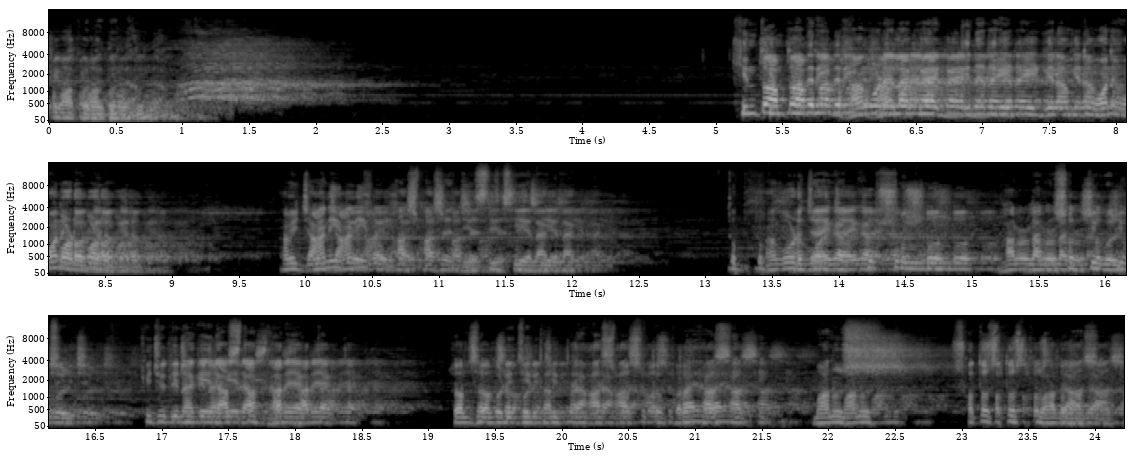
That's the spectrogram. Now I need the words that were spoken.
ক্ষমা করে দিলাম। কিন্তু আপনাদের এই ভাঙড় এলাকায় দিনের এই গ্রামটা অনেক বড় বড় গ্রাম। আমি জানি আশপাশে জেসিসি এলাকা তো ভাঙড় জায়গা খুব সুন্দর ভালো লাগে সত্যি বলছি। কিছুদিন আগে রাস্তার ধারে একটা জলসা তার আশপাশে তো প্রায় আসি মানুষ স্বতঃস্ফূর্ত ভাবে আসে।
